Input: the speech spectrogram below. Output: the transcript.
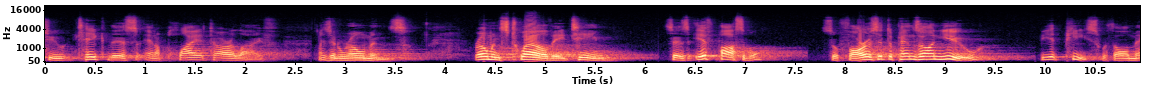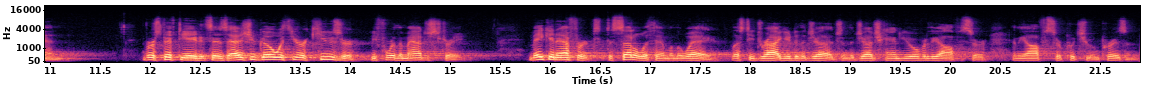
to take this and apply it to our life, is in Romans. Romans 12, 18 says, If possible, so far as it depends on you, be at peace with all men. Verse 58, it says, As you go with your accuser before the magistrate, make an effort to settle with him on the way, lest he drag you to the judge, and the judge hand you over to the officer, and the officer put you in prison.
